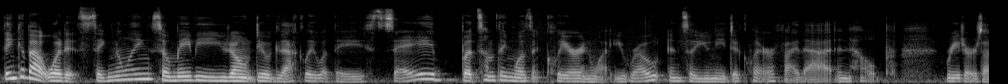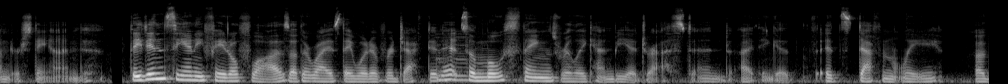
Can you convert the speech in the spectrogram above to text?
think about what it's signaling. So maybe you don't do exactly what they say, but something wasn't clear in what you wrote. And so you need to clarify that and help readers understand. They didn't see any fatal flaws, otherwise they would have rejected Mm-hmm. it. So most things really can be addressed, and I think it's it's definitely a,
